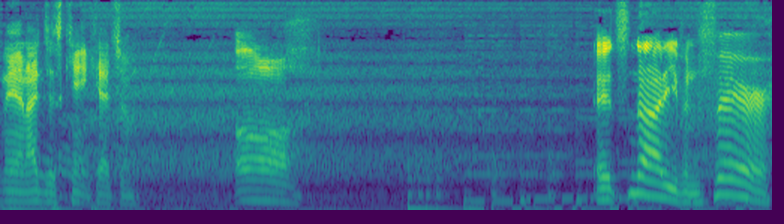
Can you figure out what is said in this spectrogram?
man, I just can't catch him. Oh. It's not even fair.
